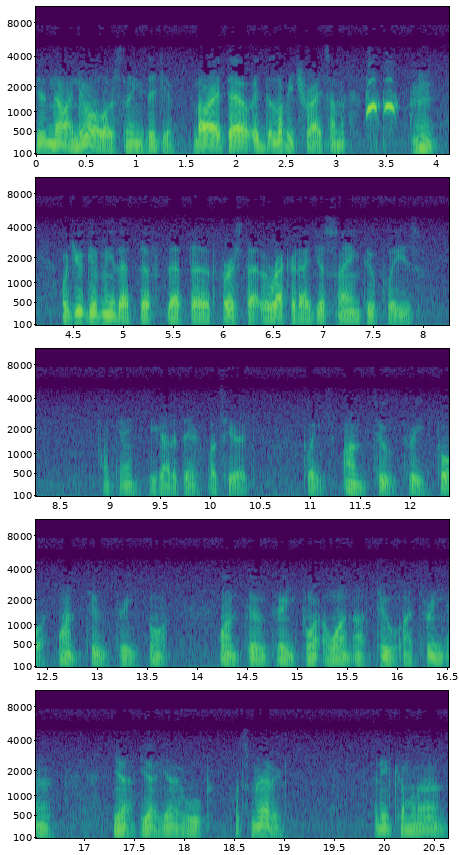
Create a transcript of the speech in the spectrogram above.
You didn't know I knew all those things, did you? All right, uh, let me try something. Would you give me that uh, that uh, first uh, record I just sang to, please? Okay, you got it there. Let's hear it, please. One, two, three, four. One, two, three, four. One, two, three, four. Uh, one, uh, two, uh, three. Uh. Yeah, yeah, yeah. Whoop. What's the matter? It ain't coming on.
